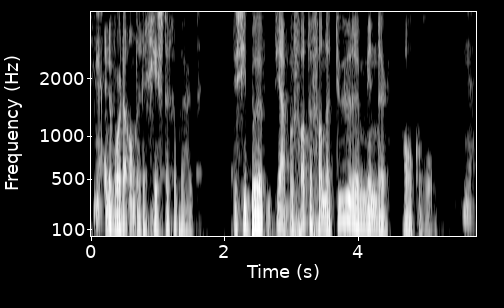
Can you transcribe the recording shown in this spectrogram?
Ja. En er worden andere gisten gebruikt. Dus die be, ja, bevatten van nature minder alcohol. Ja.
